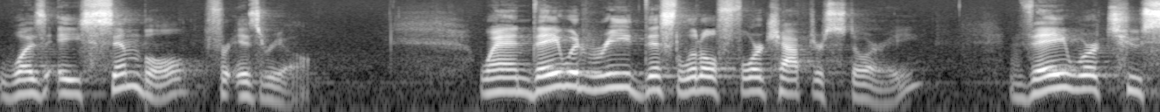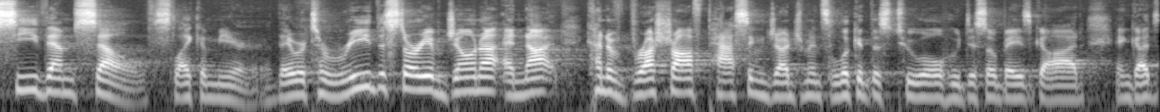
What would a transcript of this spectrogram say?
was a symbol for Israel when they would read this little four chapter story, they were to see themselves like a mirror. They were to read the story of Jonah and not kind of brush off passing judgments, look at this tool who disobeys God and God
